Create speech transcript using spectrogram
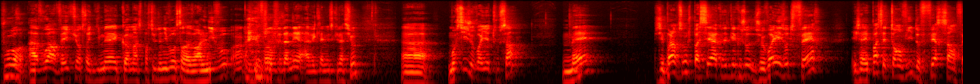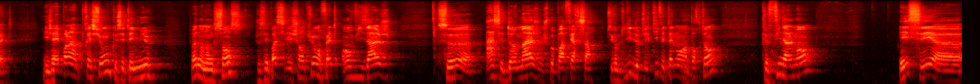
Pour avoir vécu, entre guillemets, comme un sportif de niveau sans avoir le niveau hein, pendant des années avec la musculation, euh, moi aussi je voyais tout ça, mais j'ai pas l'impression que je passais à côté de quelque chose. Je voyais les autres faire, et j'avais pas cette envie de faire ça en fait. Et j'avais pas l'impression que c'était mieux. Tu vois, dans, le sens, je sais pas si les champions en fait envisagent ce euh, ah c'est dommage, je peux pas faire ça. Parce que comme tu dis, l'objectif est tellement important que finalement, et c'est euh,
